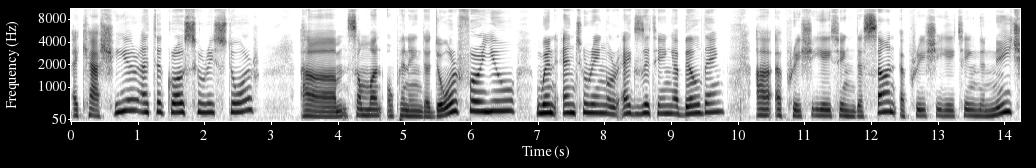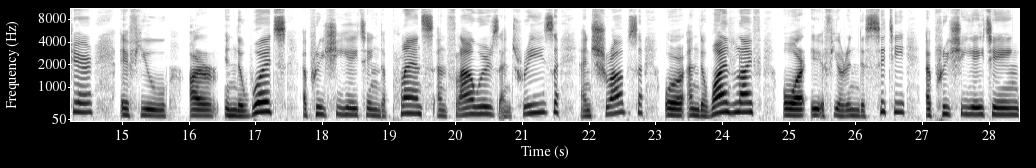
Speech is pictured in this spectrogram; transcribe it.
a cashier at the grocery store, um, someone opening the door for you when entering or exiting a building, uh, appreciating the sun, appreciating the nature. If you are in the woods, appreciating the plants and flowers and trees and shrubs, or and the wildlife, or if you're in the city, appreciating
